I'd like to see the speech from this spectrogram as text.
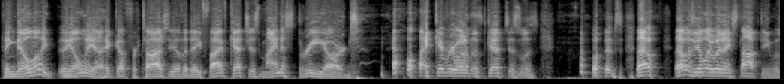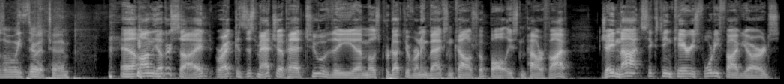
thing. The only the only uh, hiccup for Tahj the other day: five catches, minus three yards. like every one of those catches was, was that. That was the only way they stopped him was when we threw it to him. uh, on the other side, right? Because this matchup had two of the uh, most productive running backs in college football, at least in Power Five. Jaydn Ott, 16 carries, 45 yards,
